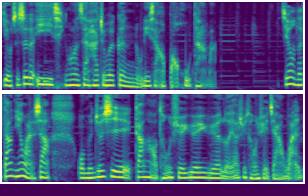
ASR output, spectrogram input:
有着这个意义情况下，他就会更努力想要保护它嘛。结果呢，当天晚上我们就是刚好同学约约了要去同学家玩，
